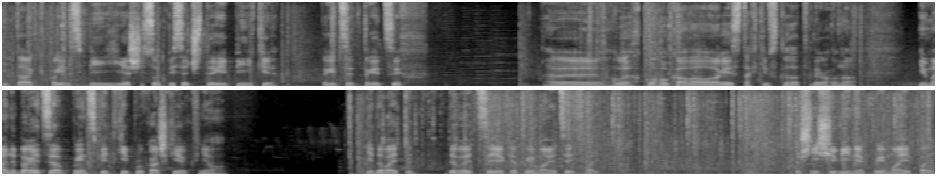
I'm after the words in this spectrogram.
І так, в принципі, є 654 піки, 33 цих е, легкого кавалериста, хотів сказати драгуна. І в мене береться, в принципі, такі прокачки, як в нього. І давайте дивитися, як я приймаю цей файт. Точніше він як приймає файт.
